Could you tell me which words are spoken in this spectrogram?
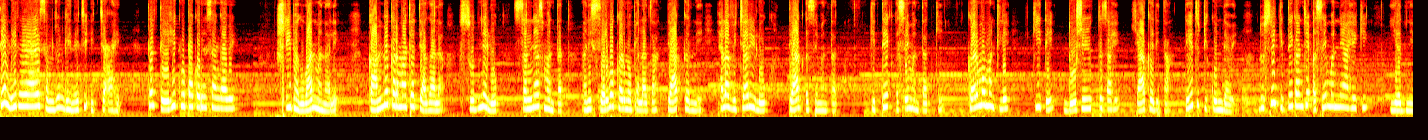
ते निरनिराळे समजून घेण्याची इच्छा आहे. तर तेही कृपा करून सांगावे. श्री भगवान म्हणाले काम्य कर्माच्या त्यागाला सुज्ञ लोक संन्यास म्हणतात आणि सर्व कर्मफलाचा त्याग करणे ह्याला विचारी लोक त्याग असे म्हणतात. कित्येक असे म्हणतात की कर्म म्हटले की ते दोषयुक्तच आहे. ह्याकरिता तेच टिकून द्यावे. दुसरे कित्येकांचे असे म्हणणे आहे की यज्ञ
